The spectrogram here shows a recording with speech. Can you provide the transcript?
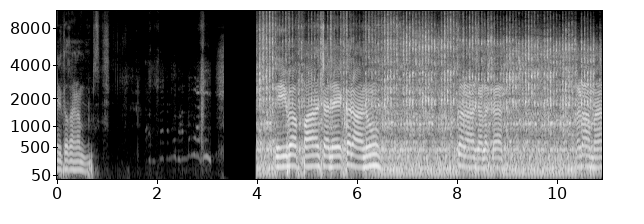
ਇਹ ਤਾਂ ਕਹਿਣਾ। ਇਹ ਆਪਾਂ ਚਲੇ ਘਰਾਂ ਨੂੰ। ਘਰਾਂ ਚੱਲ ਕੇ ਖੜਾ ਮੈਂ।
